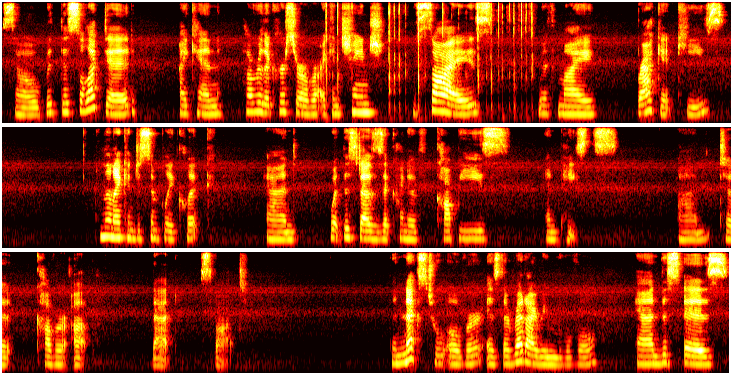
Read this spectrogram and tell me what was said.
So with this selected, I can hover the cursor over. I can change the size with my bracket keys. And then I can just simply click and what this does is it kind of copies and pastes um, to cover up that spot. The next tool over is the red eye removal, and this is,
